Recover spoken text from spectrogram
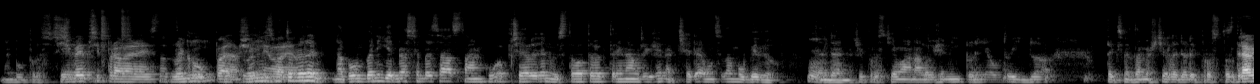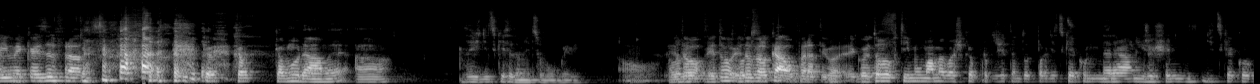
nebo prostě... Že byl připravený snad loni, jako úplně na všechny jsme to měli nabombený 71 stánků a přijel jeden vystavatel, který nám řekl, že nepřijede a on se tam objevil hmm. ten den, že prostě má naložený plný auto jídla, tak jsme tam ještě hledali prostor. Zdravíme Kaiser Franz. kam, kam, kam, ho dáme a vždycky se tam něco objeví. No, je, to, je, to, je to velká operativa. Jako je to... toho v týmu máme Vaška, protože tento pak vždycky jako nereálný řešení vždycky jako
